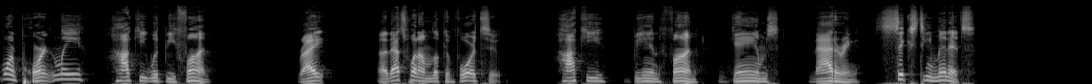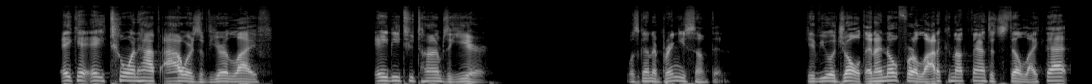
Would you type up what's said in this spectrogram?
more importantly, hockey would be fun, right? Uh, that's what I'm looking forward to. Hockey being fun, games mattering, 60 minutes, aka two and a half hours of your life, 82 times a year, was going to bring you something, give you a jolt. And I know for a lot of Canuck fans, it's still like that.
